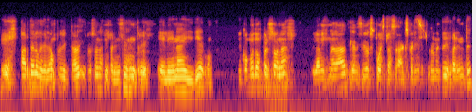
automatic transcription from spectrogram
es parte de lo que queríamos proyectar, incluso en las diferencias entre Elena y Diego. Y cómo dos personas de la misma edad, que han sido expuestas a experiencias totalmente diferentes,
